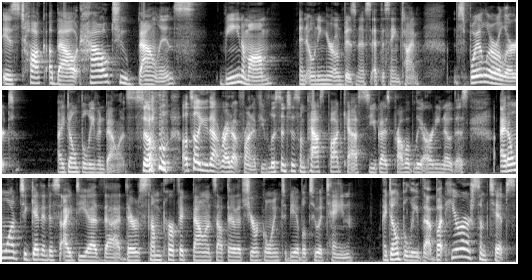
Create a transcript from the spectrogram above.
is talk about how to balance being a mom and owning your own business at the same time. Spoiler alert, I don't believe in balance. So I'll tell you that right up front. If you've listened to some past podcasts, you guys probably already know this. I don't want to get in this idea that there's some perfect balance out there that you're going to be able to attain. I don't believe that. But here are some tips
